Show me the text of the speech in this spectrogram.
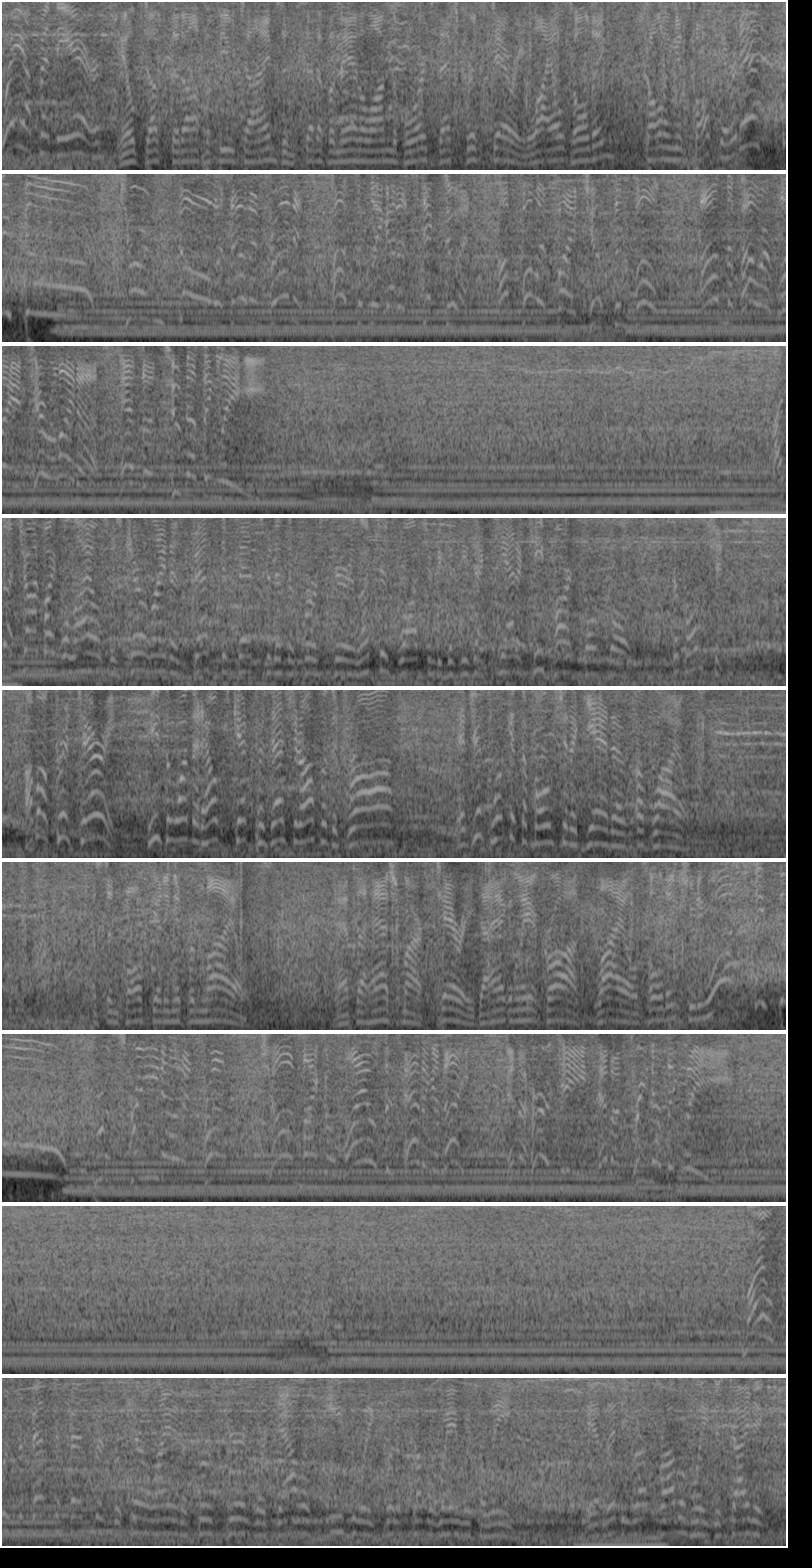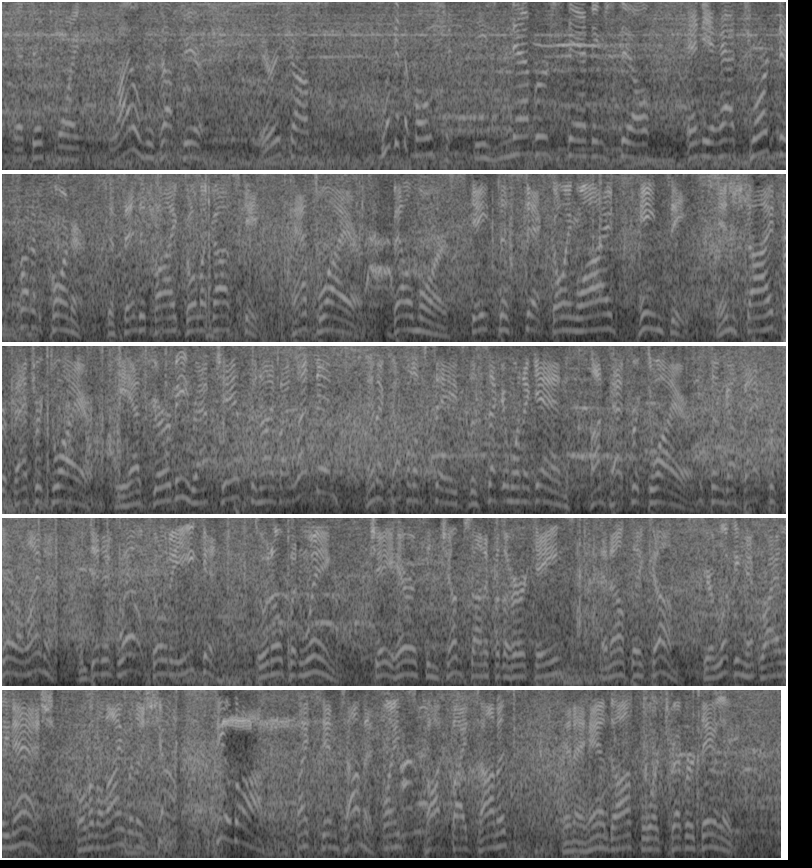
way up in the air. He'll dust it off a few times and set up a man along the boards. That's Chris Terry. Liles holding, calling his fault. There it is. They score! Jordan Staal was out in front and possibly got a stick to it. A bullet by Justin Faulk on the power play. Carolina has a 2-0 lead. I thought John Michael Liles was Carolina's best defenseman in the first period. Let's just watch him because he's a, he had a key part in both goals. The motion. How about Chris Terry? He's the one that helps get possession off of the draw. And just look at the motion again of, of Liles. Justin Faulk getting it from Liles. At the hash mark, Terry diagonally across. Liles holding, shooting one. They score! Through a screen Hurricanes have a 3-0 lead. Liles was the best defenseman for Carolina in the first period where Dallas easily could have come away with the lead. And Lindy Ruff probably deciding at this point, Liles is up here. Here he comes. Look at the motion. He's never standing still. And you had Jordan in front of corner. Defended by Goligoski. Pat Dwyer. Bellemore skate to stick. Going wide. Hainsey. Inside for Patrick Dwyer. He has Gerbe. Wrap chance denied by Lehtonen. And a couple of saves. The second one again on Patrick Dwyer. Harrison got back for Carolina and did it well. Cody Eakin to an open wing. Jay Harrison jumps on it for the Hurricanes, and out they come. You're looking at Riley Nash over the line with a shot, sealed off by Tim Thomas. Points caught by Thomas, and a handoff for Trevor Daley.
